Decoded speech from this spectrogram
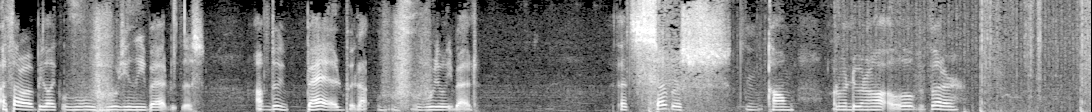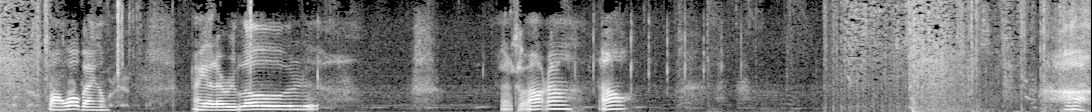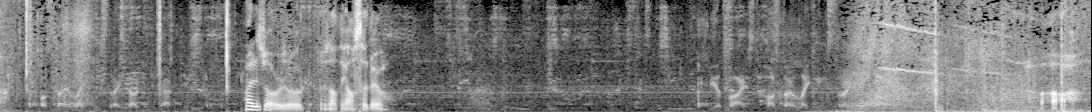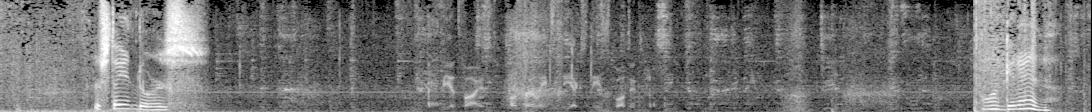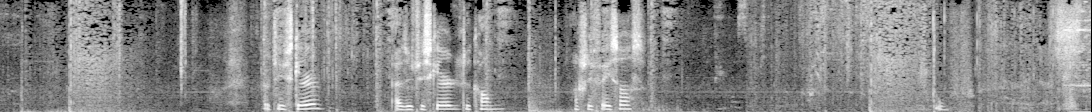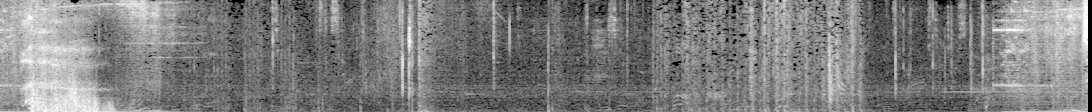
thought I would be like really bad with this. I'm doing bad, but not really bad. That Cerberus didn't come, I would have been doing a, lot, a little bit better. On, wall bang him. I gotta reload. Gonna come out now? No? Ah, might as well reload. There's nothing else to do. Just stay indoors. Get in. They're too scared? As they're too scared to come actually face us?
